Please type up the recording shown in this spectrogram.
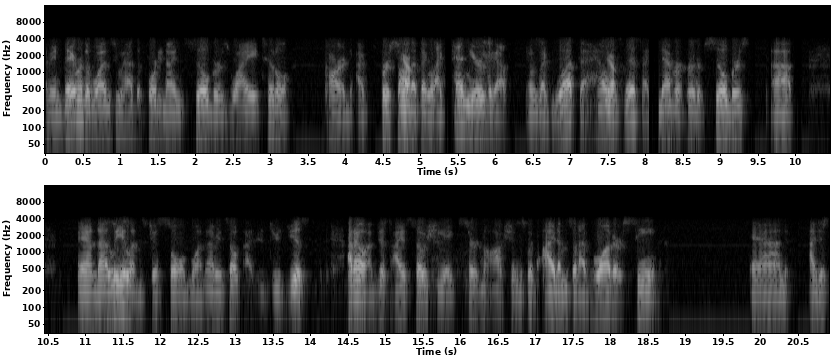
I mean, they were the ones who had the 49 Silvers YA Tittle card. I first saw Yeah. that thing like 10 years ago. I was like, what the hell Yeah. is this? I'd never heard of Silvers. Uh, and uh, Leland's just sold one. I mean, so uh, you just, I don't know. I'm just, I associate certain auctions with items that I've won or seen. And I just,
